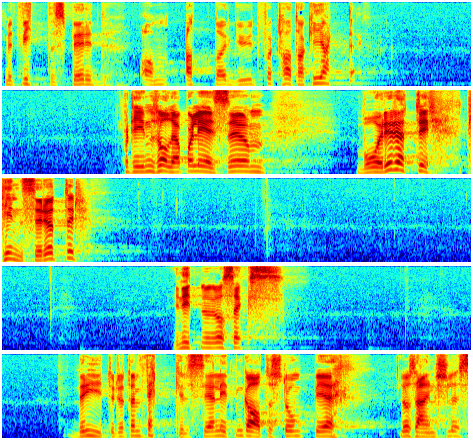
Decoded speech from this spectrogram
Som et vitnesbyrd om at når Gud får ta tak i hjertet For tiden så holder jeg på å lese om våre røtter, pinserøtter. I 1906 bryter det ut en vekkelse i en liten gatestump i Los Angeles.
